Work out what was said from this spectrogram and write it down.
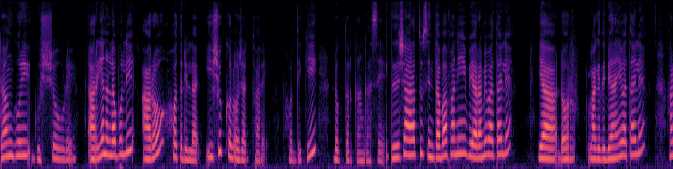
ডাঙ্গুরি গুস্স উড়ে আর ইয়ানাল্লা বলি আরও হতরিল্লা ইসুকল ওজাত থারে হদ্দিকি ডক্টর কাঙ্গাসে দেশে আর তু চিন্তাবা ফানি বিয়ারামি বাতাইলে ইয়া ডর লাগে দি বিয়ারামি বাতাইলে আর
